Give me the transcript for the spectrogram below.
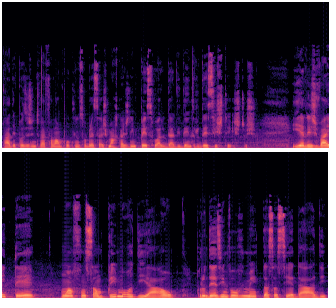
tá? Depois a gente vai falar um pouquinho sobre essas marcas de impessoalidade dentro desses textos. E eles vai ter uma função primordial para o desenvolvimento da sociedade,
